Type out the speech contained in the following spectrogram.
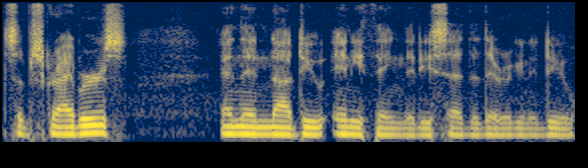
subscribers, and then not do anything that he said that they were going to do.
